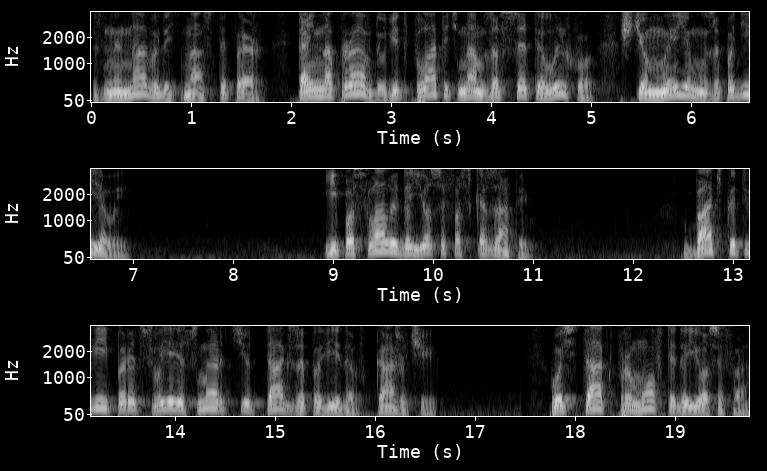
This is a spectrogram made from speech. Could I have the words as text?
зненавидить нас тепер, та й направду відплатить нам за все те лихо, що ми йому заподіяли. І послали до Йосифа сказати Батько твій перед своєю смертю так заповідав, кажучи Ось так промовте до Йосифа.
